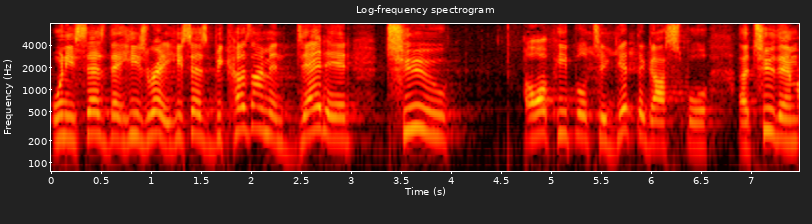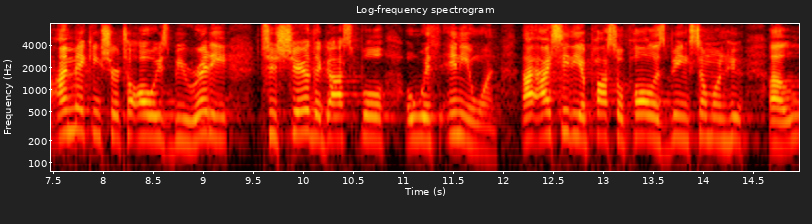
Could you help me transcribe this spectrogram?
when he says that he's ready. He says, Because I'm indebted to all people to get the gospel uh, to them, I'm making sure to always be ready to share the gospel with anyone. I, I see the Apostle Paul as being someone who uh,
